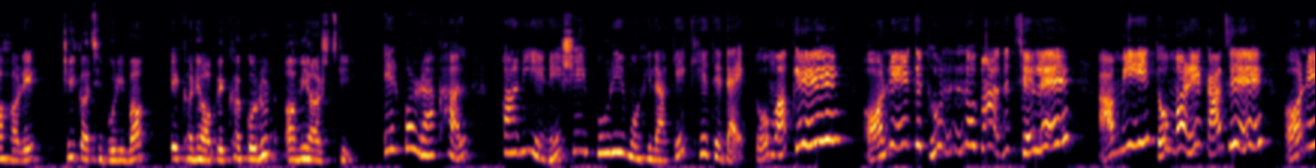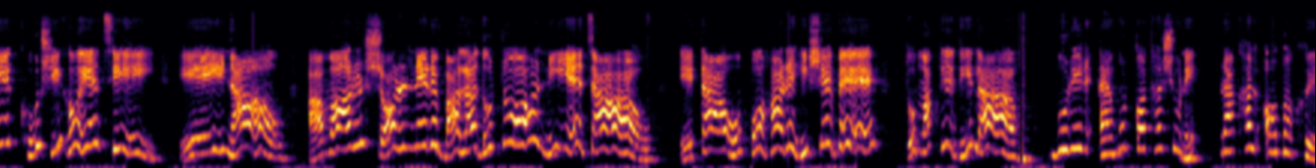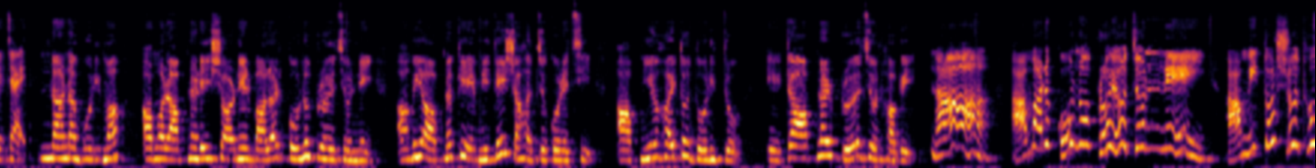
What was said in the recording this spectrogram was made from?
আহারে, ঠিক আছে বুড়িমা, এখানে অপেক্ষা করুন, আমি আসছি। এরপর রাখাল পানি এনে সেই বুড়ি মহিলাকে খেতে দেয়। তোমাকে অনেক ধন্যবাদ ছেলে, আমি তোমার কাজে অনেক খুশি হয়েছি। এই নাও, আমার স্বর্ণের বালা দুটো নিয়ে যাও। এটা উপহার হিসেবে তোমাকে দিলাম। বুড়ির এমন কথা শুনে রাখাল অবাক হয়ে যায়। না না, বুড়িমা, আমার আপনার এই স্বর্ণের বালার কোনো প্রয়োজন নেই। আমি আপনাকে এমনিতেই সাহায্য করেছি। আপনিও হয়তো দরিদ্র। এটা আপনার প্রয়োজন হবে। না, আমার কোনো প্রয়োজন নেই। আমি তো শুধু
